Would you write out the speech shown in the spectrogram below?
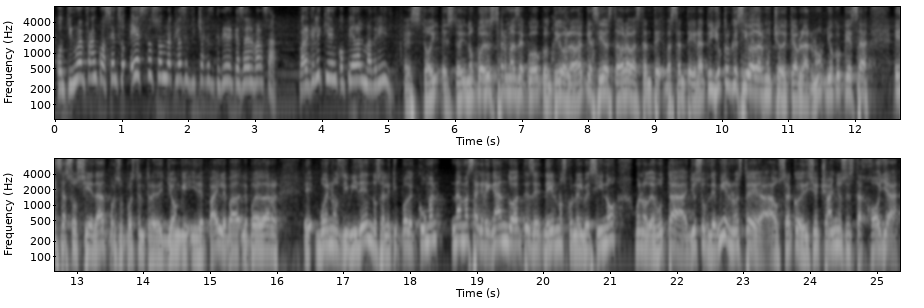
continúa en franco ascenso. Estas son la clase de fichajes que tiene que hacer el Barça. ¿Para qué le quieren copiar al Madrid? Estoy, estoy, no puedo estar más de acuerdo contigo. La verdad que ha sido hasta ahora bastante, bastante grato y yo creo que sí va a dar mucho de qué hablar, ¿no? Yo creo que esa, esa sociedad, por supuesto, entre De Jong y De Pai le, le puede dar eh, buenos dividendos al equipo de Kuman. Nada más agregando antes de, irnos con el vecino, bueno, debuta Yusuf Demir, ¿no? Este austriaco de 18 años, esta joya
